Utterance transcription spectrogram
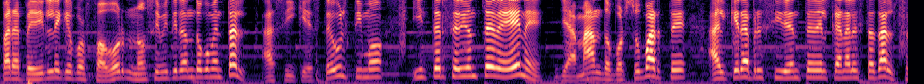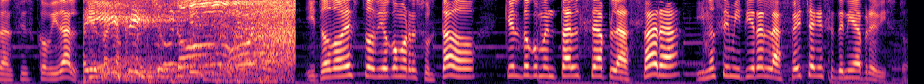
para pedirle que por favor no se emitiera un documental, así que este último intercedió en TVN, llamando por su parte al que era presidente del canal estatal, Francisco Vidal. Y todo esto dio como resultado que el documental se aplazara y no se emitiera en la fecha que se tenía previsto.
